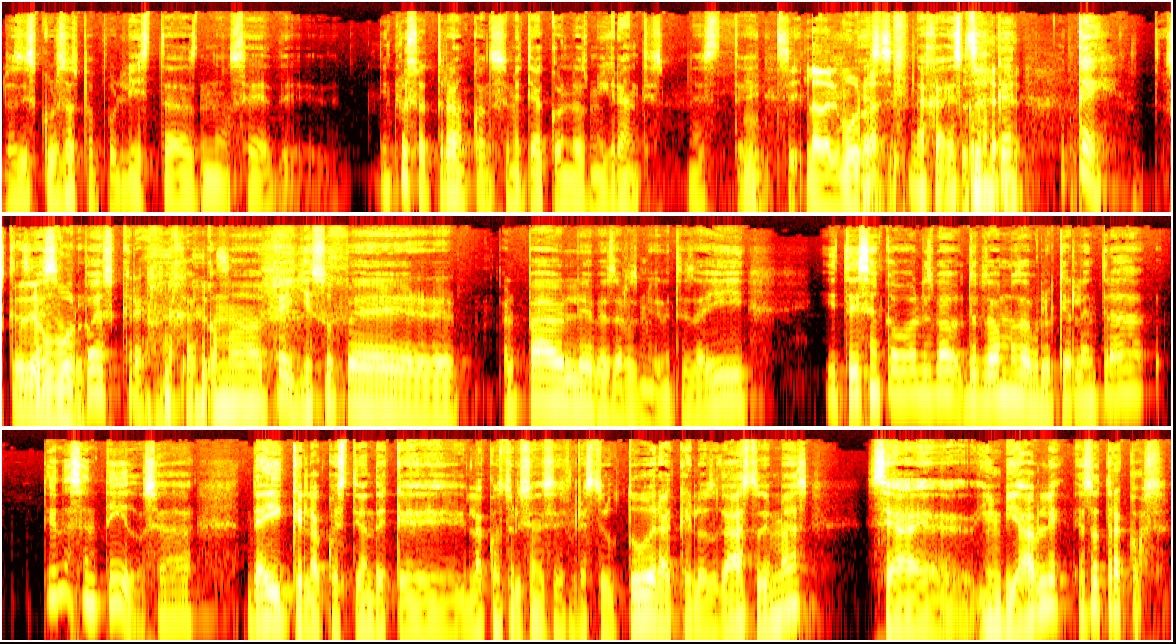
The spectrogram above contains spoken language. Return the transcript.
los discursos populistas, no sé, de, incluso Trump cuando se metía con los migrantes. Este, mm, sí, la del muro, es, así. Ajá, es como que, ok. Es que es un muro. Puedes creer, ajá, como, ok, y es súper palpable, ves a los migrantes ahí, y te dicen cómo les, les vamos a bloquear la entrada, tiene sentido. O sea, de ahí que la cuestión de que la construcción de infraestructura, que los gastos y demás, sea eh, inviable, es otra cosa.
